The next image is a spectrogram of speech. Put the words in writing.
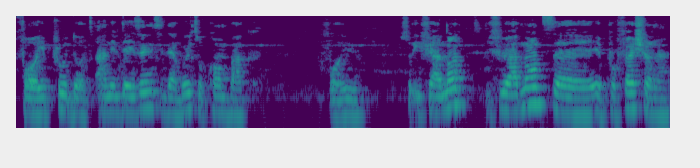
for a product and if there is anything they're going to come back for you so if you are not if you are not uh, a professional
